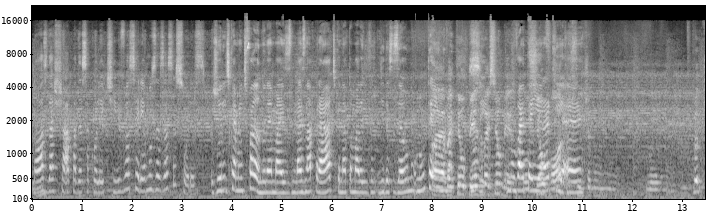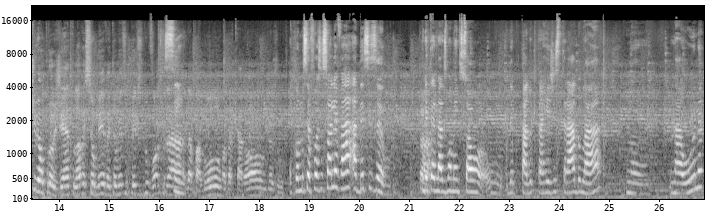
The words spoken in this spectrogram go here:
Nós da chapa dessa coletiva seremos as assessoras. Juridicamente falando, né? Mas, mas na prática, na tomada de, de decisão, não, não tem. Ah, não vai ter o peso, não- vai ser o mesmo. não vai ter o seu hierarquia, voto, é. Cíntia, não- não- quando tiver um projeto lá, vai ser o mesmo, vai ter o mesmo peso do voto da, Sim. da Paloma, da Carol e das outras. É como se fosse só levar a decisão. Tá. Em determinados momentos, só o, o deputado que está registrado lá no- na urna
